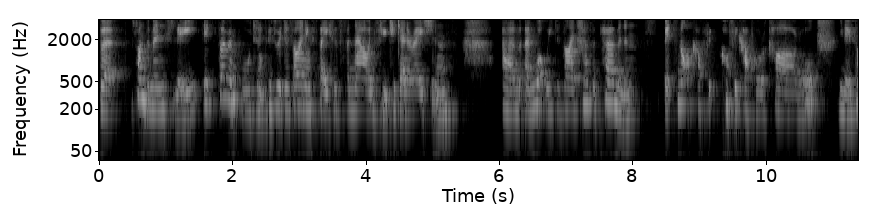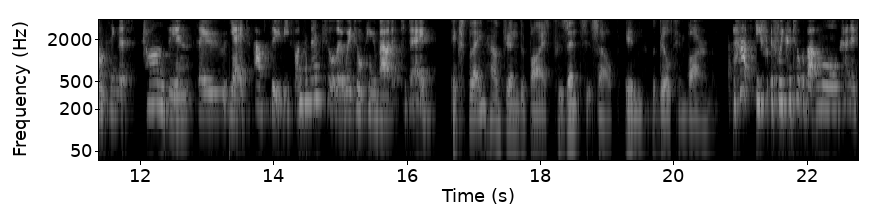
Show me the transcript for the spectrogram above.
But fundamentally, it's so important because we're designing spaces for now and future generations. Um, and what we design has a permanence. It's not a coffee, coffee cup or a car or you know something that's transient. So yeah, it's absolutely fundamental that we're talking about it today. Explain how gender bias presents itself in the built environment. Perhaps if, if we could talk about more kind of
